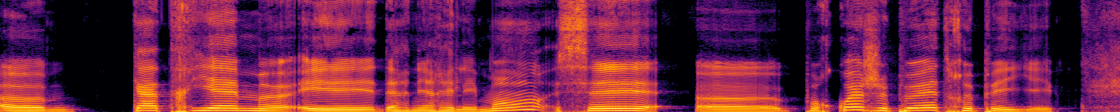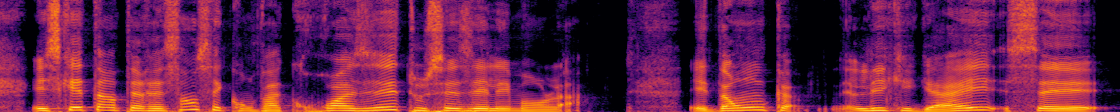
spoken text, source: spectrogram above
Euh, quatrième et dernier élément, c'est euh, pourquoi je peux être payé. Et ce qui est intéressant, c'est qu'on va croiser tous ces éléments-là. Et donc, l'ikigai, c'est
